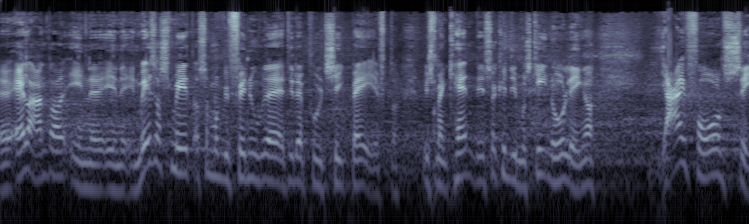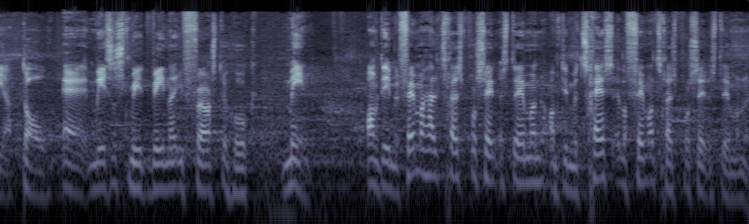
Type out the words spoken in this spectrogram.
øh, alle andre en, øh, en, en messersmith, og så må vi finde ud af det der politik bagefter. Hvis man kan det, så kan de måske nå længere. Jeg forudser dog, at Messerschmidt vinder i første hug, men om det er med 55 procent af stemmerne, om det er med 60 eller 65 procent af stemmerne,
